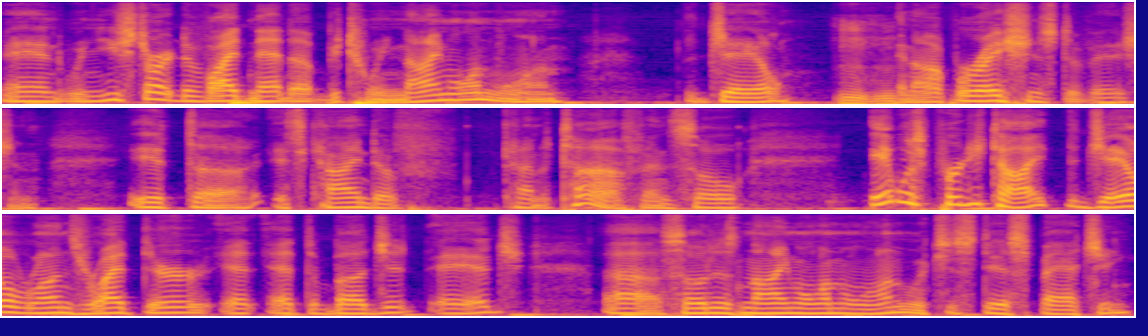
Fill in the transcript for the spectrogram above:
And when you start dividing that up between 911, the jail, mm-hmm. and operations division, it uh, it's kind of kind of tough. And so it was pretty tight. The jail runs right there at, at the budget edge. Uh, so does 911, which is dispatching.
